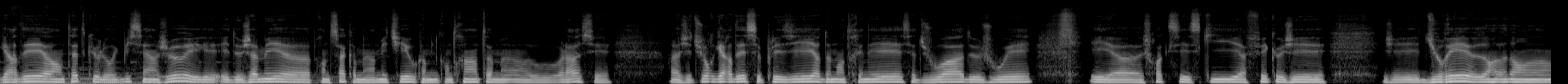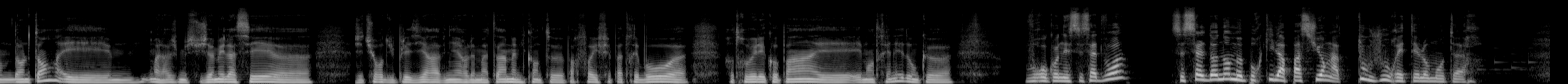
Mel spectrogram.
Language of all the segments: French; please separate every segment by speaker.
Speaker 1: Garder en tête que le rugby c'est un jeu et, de jamais euh, prendre ça comme un métier ou comme une contrainte. voilà, j'ai toujours gardé ce plaisir de m'entraîner, cette joie de jouer. Et euh, je crois que c'est ce qui a fait que j'ai duré euh, dans, le temps. Et euh, voilà, je me suis jamais lassé. j'ai toujours du plaisir à venir le matin, même quand parfois il fait pas très beau, retrouver les copains et, et m'entraîner. Donc
Speaker 2: Vous reconnaissez cette voix? C'est celle d'un homme pour qui la passion a toujours été le moteur.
